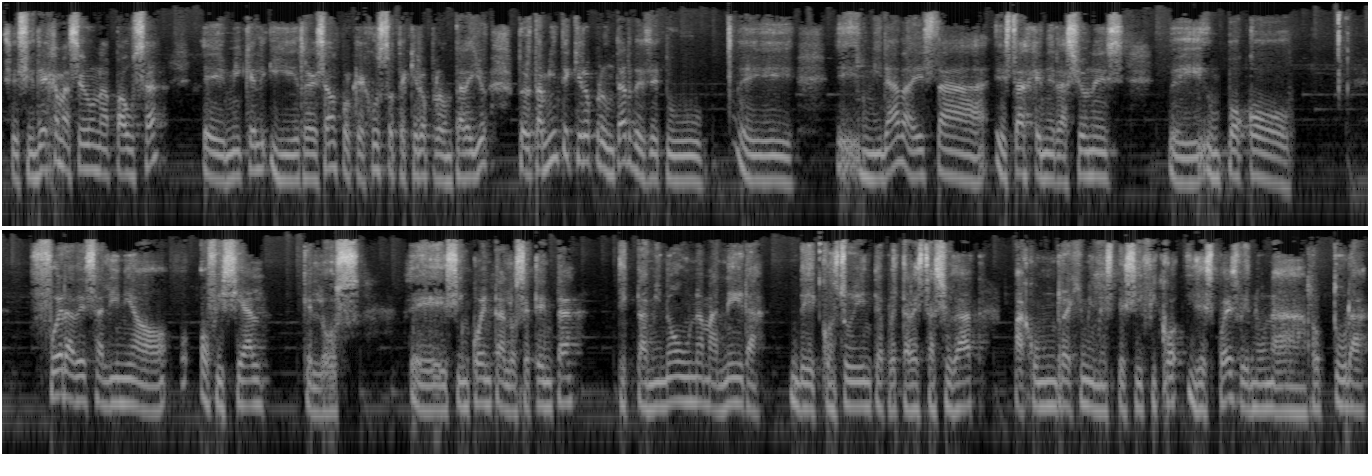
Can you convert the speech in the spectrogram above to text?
sí, sí. Déjame hacer una pausa eh, Miquel, y regresamos porque justo te quiero preguntar ello, pero también te quiero preguntar desde tu eh, eh, mirada esta, estas generaciones un poco fuera de esa línea oficial que los 50, los 70 dictaminó una manera de construir e interpretar esta ciudad bajo un régimen específico y después viene una ruptura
